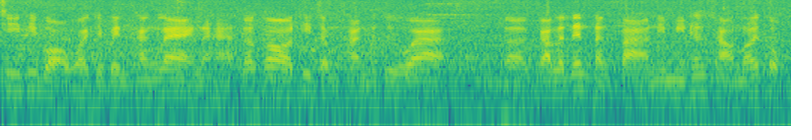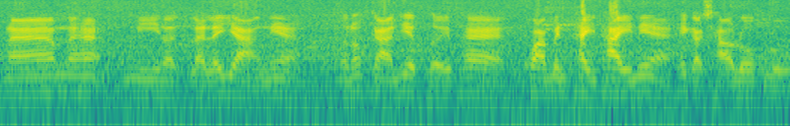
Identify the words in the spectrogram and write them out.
ที่ที่บอกว่าจะเป็นครั้งแรกนะฮะแล้วก็ที่สำคัญก็คือว่าเอ่อการละเล่นต่างๆนี่มีทั้งสาวน้อยตกน้ำนะฮะมีหลายๆอย่างเนี่ยเราต้องการที่จะเผยแพร่ความเป็นไทยๆเนี่ยให้กับชาวโลกรู้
